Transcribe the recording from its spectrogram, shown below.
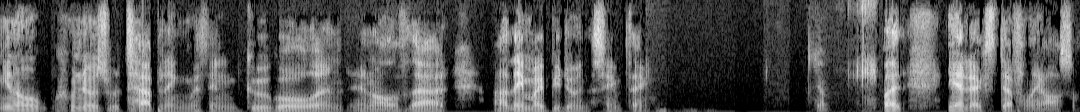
you know, who knows what's happening within Google and and all of that? Uh, they might be doing the same thing. Yep. But Yandex definitely awesome.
